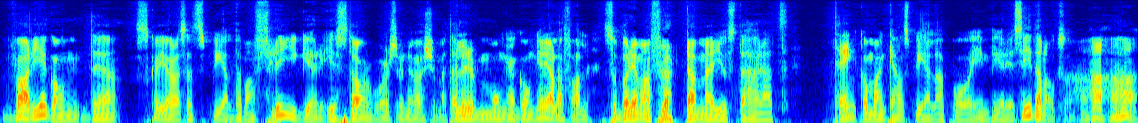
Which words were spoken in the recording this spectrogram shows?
varje gång det ska göras ett spel där man flyger i Star Wars-universumet, eller många gånger i alla fall, så börjar man flörta med just det här att tänk om man kan spela på Imperiesidan också. Haha, haha.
